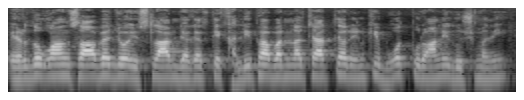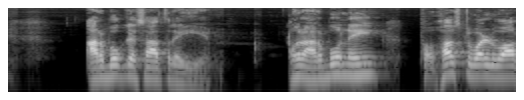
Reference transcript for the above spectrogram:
एर्दोगान साहब है, जो इस्लाम जगत के खलीफा बनना चाहते हैं, और इनकी बहुत पुरानी दुश्मनी अरबों के साथ रही है। और अरबों ने ही फ़र्स्ट वर्ल्ड वॉर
